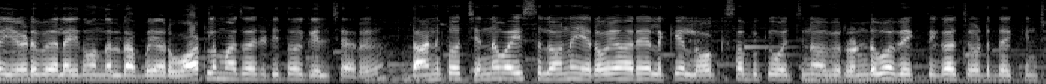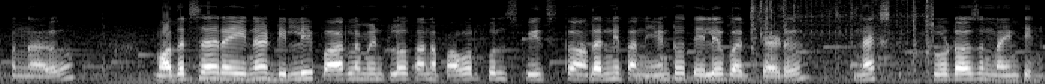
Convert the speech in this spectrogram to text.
ఏడు వేల ఐదు వందల డెబ్బై ఆరు ఓట్ల మెజారిటీతో గెలిచారు. దానితో చిన్న వయసులోనే ఇరవై ఆరేళ్ళకే లోక్సభకి వచ్చిన రెండవ వ్యక్తిగా చోటు దక్కించుకున్నారు. మొదటిసారి అయినా ఢిల్లీ పార్లమెంట్లో తన పవర్ఫుల్ స్పీచ్తో అందరినీ తను ఏంటో తెలియపరిచాడు. Next two thousand nineteen.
